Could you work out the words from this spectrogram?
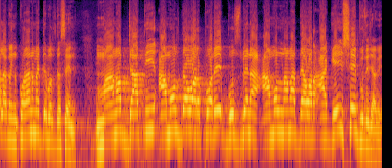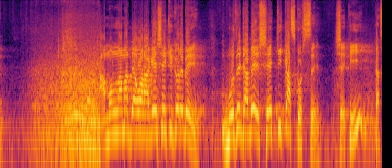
আলামিন কোরআনের মধ্যে বলতেছেন, মানব জাতি আমল দেওয়ার পরে বুঝবে না, আমল নামা দেওয়ার আগেই সে বুঝে যাবে। আমল নামা দেওয়ার আগে সে কি করবে? বুঝে যাবে সে কি কাজ করছে। সে কি কাজ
